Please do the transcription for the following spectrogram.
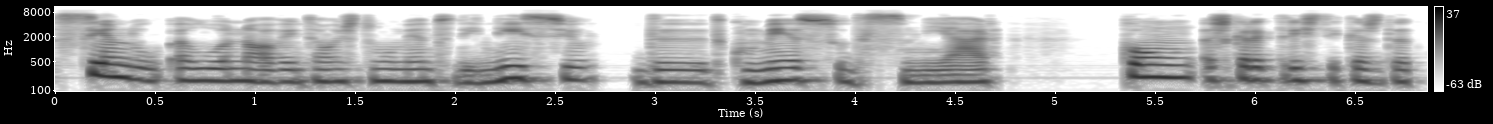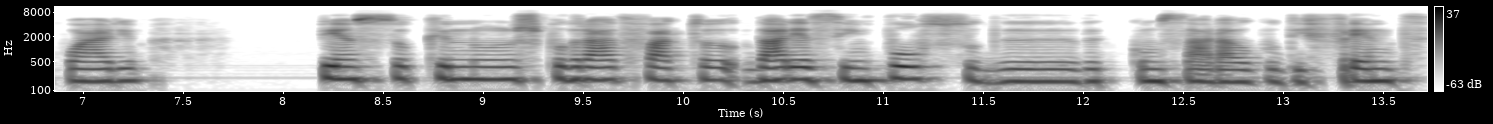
Sendo a lua nova, então, este momento de início, de, de começo, de semear, com as características de Aquário, penso que nos poderá de facto dar esse impulso de, de começar algo diferente,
